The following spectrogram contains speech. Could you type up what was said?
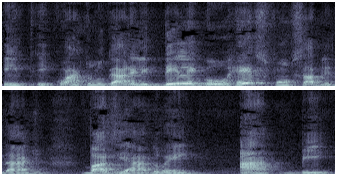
Em, em quarto lugar, ele delegou responsabilidade baseado em habilidade.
